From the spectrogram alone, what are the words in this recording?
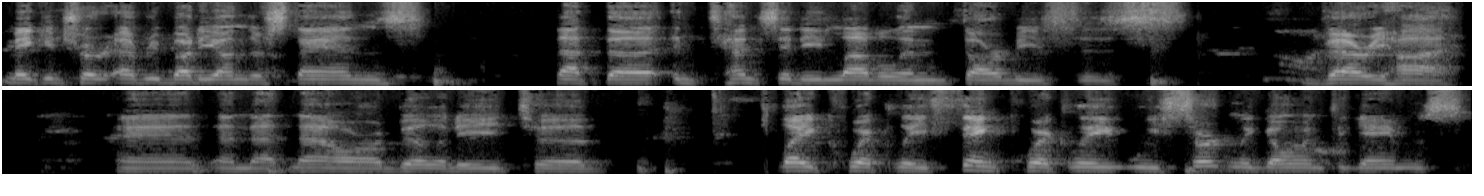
making sure everybody understands that the intensity level in derbies is very high. And and that now our ability to play quickly think quickly we certainly go into games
